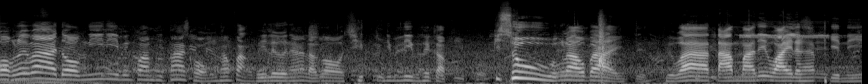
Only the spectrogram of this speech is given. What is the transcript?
บอกเลยว่าดอกนี้นี่เป็นความผิดพลาดของทางฝั่งเพเลอร์นะ แล้วก็ชิปนิ่มๆให้กับพี่สู้ของเราไป ถือว่าตามมาได้ไวแล้วครับเกมนี้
